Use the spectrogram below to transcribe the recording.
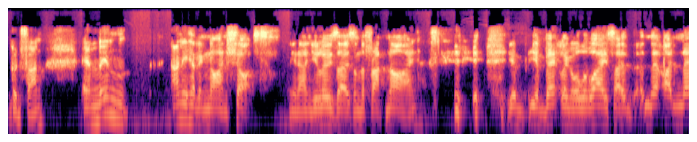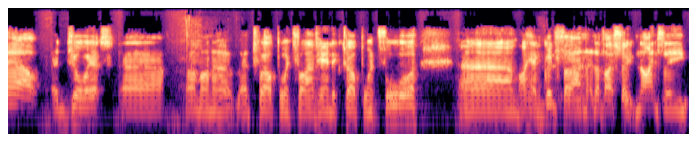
good fun. And then only having nine shots, you know, and you lose those on the front nine, you're, you're, battling all the way. So I now enjoy it. Uh, I'm on a, a 12.5 handicap, 12.4. Um, I have good fun, and if I shoot 90,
